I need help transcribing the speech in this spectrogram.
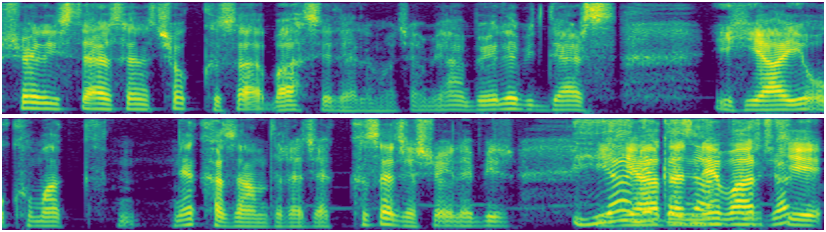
şöyle isterseniz çok kısa bahsedelim hocam. Yani böyle bir ders İhya'yı okumak ne kazandıracak? Kısaca şöyle bir ihya ne İhya'da ne var kazandıracak? ki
